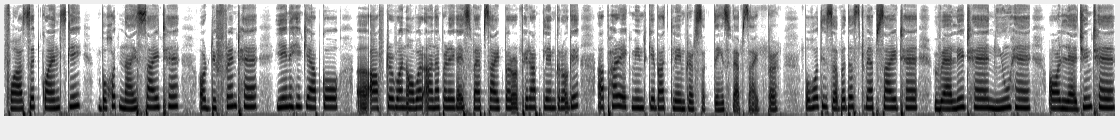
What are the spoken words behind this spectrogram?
फासेट कॉइन्स की बहुत नाइस साइट है और डिफरेंट है। ये नहीं कि आपको आफ्टर वन आवर आना पड़ेगा इस वेबसाइट पर और फिर आप क्लेम करोगे। आप हर एक मिनट के बाद क्लेम कर सकते हैं इस वेबसाइट पर। बहुत ही ज़बरदस्त वेबसाइट है, वैलिड है, न्यू है और लेजेंड है।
